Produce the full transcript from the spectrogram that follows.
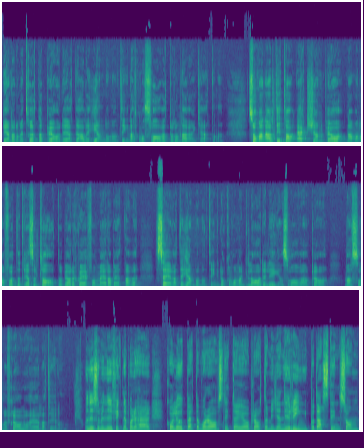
Det enda de är trötta på det är att det aldrig händer någonting när de har svarat på de där enkäterna. Så om man alltid tar action på när man har fått ett resultat och både chefer och medarbetare ser att det händer någonting, då kommer man gladeligen svara på massor med frågor hela tiden. Och ni som är nyfikna på det här, kolla upp ett av våra avsnitt där jag pratar med Jenny Ring på Dustin som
